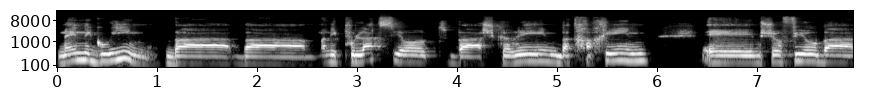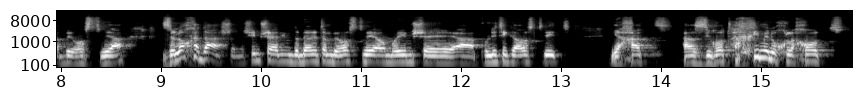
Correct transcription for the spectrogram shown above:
מעין נגועים במניפולציות, בשקרים, בתככים אה, שהופיעו באוסטריה. זה לא חדש, אנשים שאני מדבר איתם באוסטריה אומרים שהפוליטיקה האוסטרית היא אחת הזירות הכי מלוכלכות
